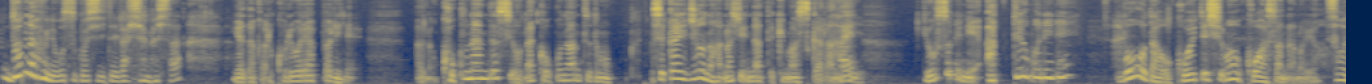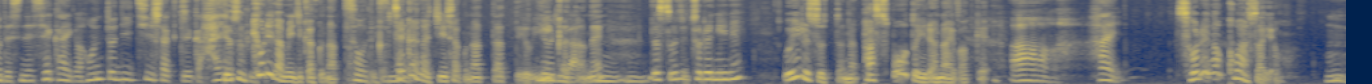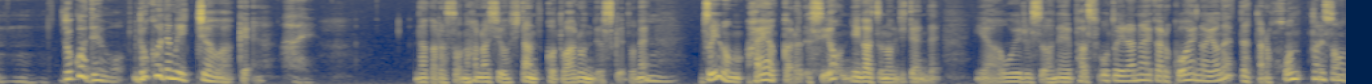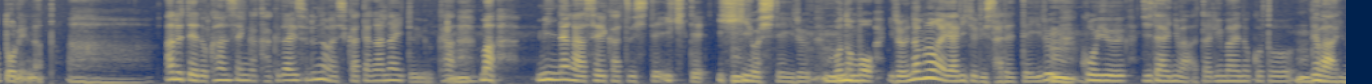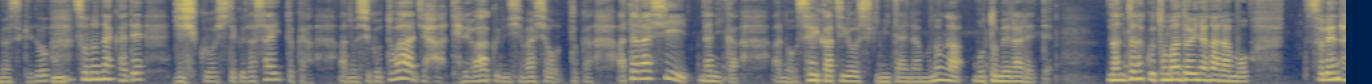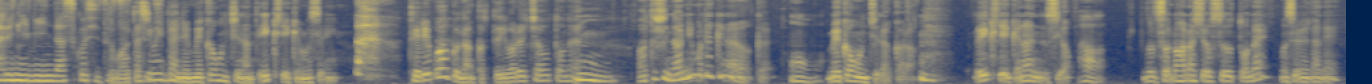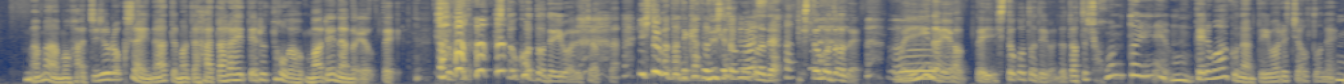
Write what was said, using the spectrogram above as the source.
どんなふうにお過ごしでいらっしゃいました？いやだからこれはやっぱりねあの国難ですよね国難っていうのも世界中の話になってきますからね、はい、要するにあっという間にねボーダーを超えてしまう怖さなのよ。そうですね。世界が本当に小さくというか要するに距離が短くなったそうです、ね、世界が小さくなったっていう言い方ね。うんうん、でそれそれにねウイルスってのはパスポートいらないわけ。ああはい。それの怖さよ。うんうん。どこでもどこでも行っちゃうわけ。はい。だからその話をしたことあるんですけどね。うん随分早くからですよ2月の時点で「いやウイルスはねパスポートいらないから怖いのよね」って言ったら本当にその通りになった。ある程度感染が拡大するのは仕方がないというか、うん、まあみんなが生活して生きて行き来をしているものも、いろいろなものがやり取りされている、うん、こういう時代には当たり前のことではありますけど、うん、その中で自粛をしてくださいとかあの仕事はじゃあテレワークにしましょうとか新しい何かあの生活様式みたいなものが求められてなんとなく戸惑いながらもそれなりにみんな少しずつ、ね、私みたいにメカ音痴なんて生きていけませんテレワークなんかって言われちゃうとね、うん、私何もできないわけ、うん、メカ音痴だから。生きていけないんですよ。はあ、その話をするとね娘がね「ママはもう86歳になってまた働いてる方がまれなのよ」って一言 一言で言われちゃった。一言で片付け一言で一言で「もういいのよ」って一言で言われた。私本当にね、うん、テレワークなんて言われちゃうとね、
